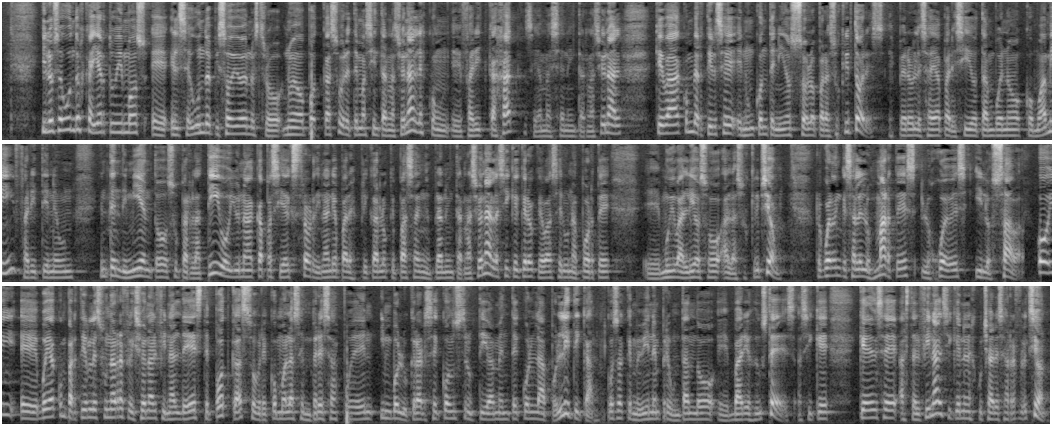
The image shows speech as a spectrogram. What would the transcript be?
Y lo segundo es que ayer tuvimos eh, el segundo episodio de nuestro nuevo podcast sobre temas internacionales con Farid Cajat, que se llama Escena Internacional, que va a convertirse en un contenido solo para suscriptores. Espero les haya parecido tan bueno como a mí. Farid tiene un entendimiento superlativo y una capacidad extraordinaria para explicar lo que pasa en el plano internacional, así que creo que va a ser un aporte eh, muy valioso a la suscripción. Recuerden que sale los martes, los jueves y los sábados. Hoy voy a compartirles una reflexión al final de este podcast sobre cómo las empresas pueden involucrarse constructivamente con la política, cosa que me vienen preguntando eh, varios de ustedes. Así que quédense hasta el final si quieren escuchar esa reflexión.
